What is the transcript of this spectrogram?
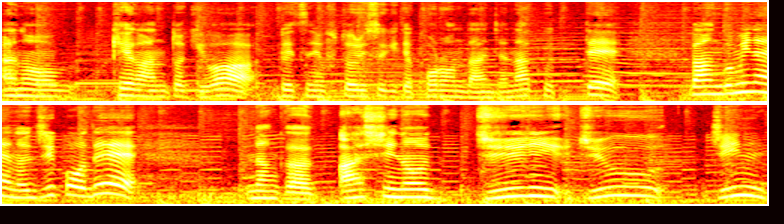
あの怪我の時は別に太りすぎて転んだんじゃなくって番組内の事故でなんか足の重靭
